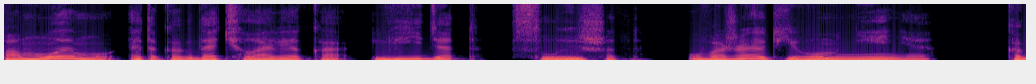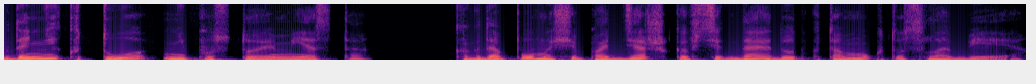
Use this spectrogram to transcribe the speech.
По-моему, это когда человека видят, слышат, уважают его мнение, когда никто не пустое место, когда помощь и поддержка всегда идут к тому, кто слабее.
